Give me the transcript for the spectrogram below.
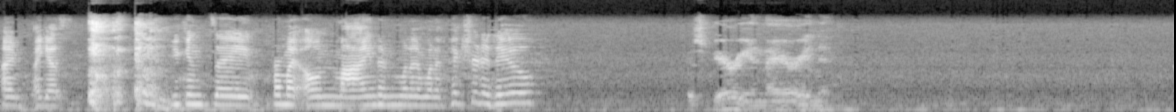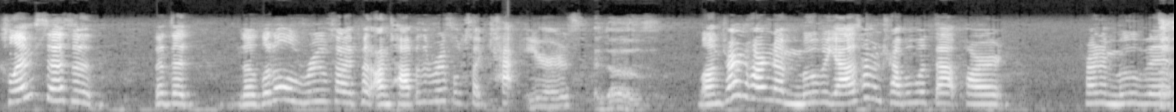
I I guess you can say from my own mind and what I want a picture to do. It's scary in there, isn't it? Clem says that that the the little roof that I put on top of the roof looks like cat ears. It does. Well, I'm trying hard to move it. Yeah, I was having trouble with that part. Trying to move it.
